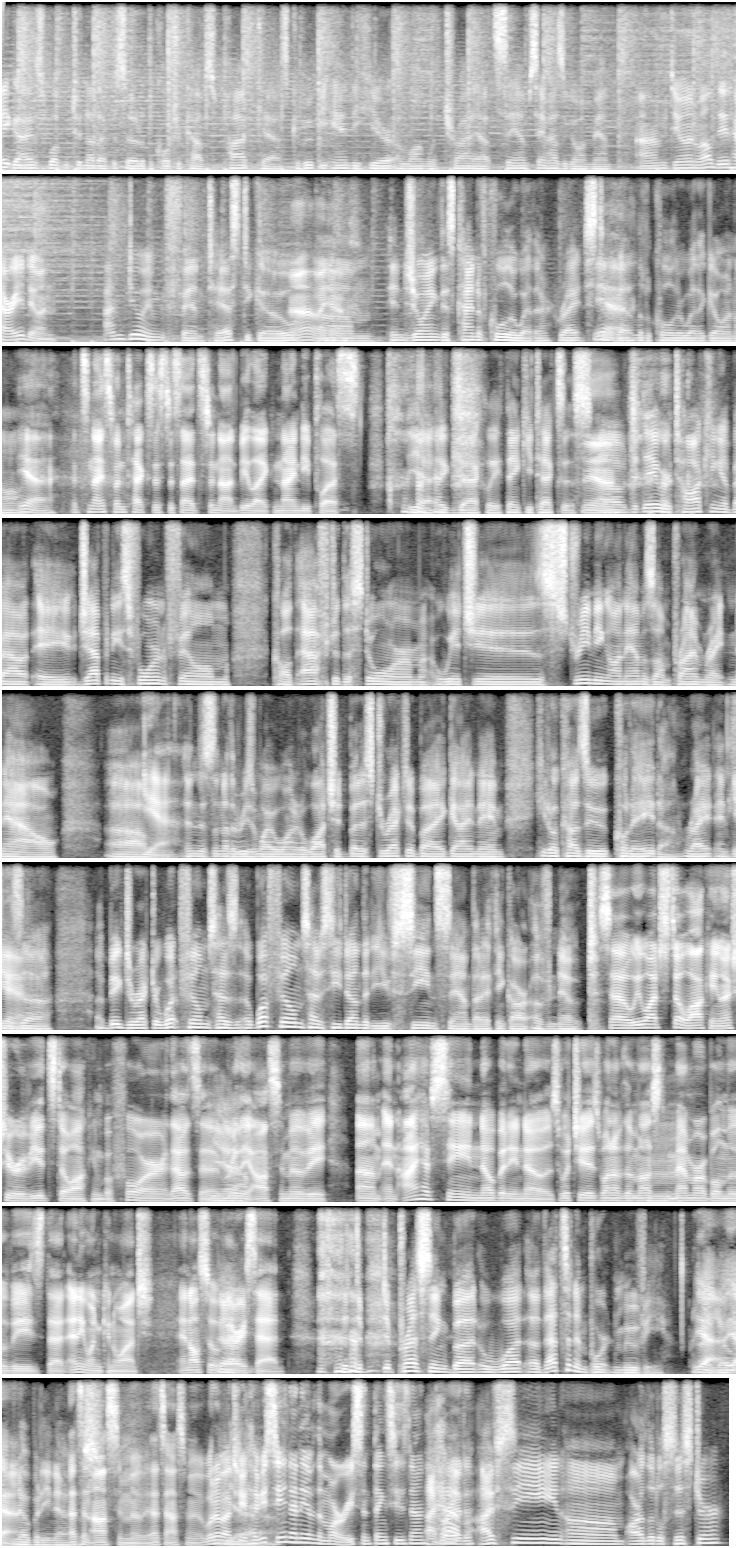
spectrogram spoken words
Hey guys, welcome to another episode of the Culture Cops podcast. Kabuki Andy here, along with Tryout Sam. Sam, how's it going, man? I'm doing well, dude. How are you doing? I'm doing fantastico. Oh, yeah. Um, enjoying this kind of cooler weather, right? Still Yeah. got a little cooler weather going on. Yeah, it's nice when Texas decides to not be like 90 plus. yeah, exactly. Thank you, Texas. Yeah. Uh, today we're talking about a Japanese foreign film called After the Storm, which is streaming on Amazon Prime right now. Um, Yeah. And this is another reason why we wanted to watch it. But it's directed by a guy named Hirokazu Koreeda, right? And he's Yeah. a a big director. What films has uh, what films has he done that you've seen, Sam, that I think are of note? So we watched Still Walking. We actually reviewed Still Walking before. That was a Yeah. really awesome movie. Um, and I have seen Nobody Knows, which is one of the most memorable movies that anyone can watch, and also. Yeah. very sad. De- de- depressing, but what? Uh, that's an important movie. Yeah, no- yeah. Nobody knows. That's an awesome movie. That's an awesome movie. What about you? Have you seen any of the more recent things he's done? I have. I've seen um, Our Little Sister,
